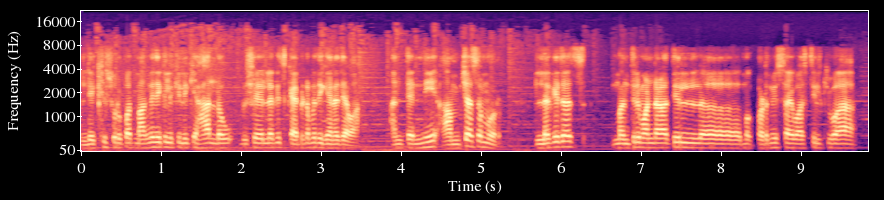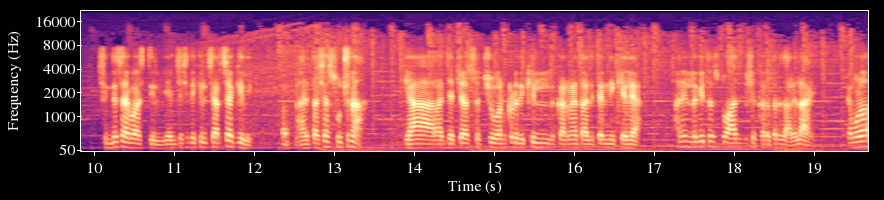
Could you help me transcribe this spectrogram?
लेखी स्वरूपात मागणी देखील केली की हा लव विषय लगेच कॅबिनेटमध्ये घेण्यात यावा. आणि त्यांनी आमच्यासमोर लगेचच मंत्रिमंडळातील मग फडणवीस साहेब असतील किंवा शिंदे साहेब असतील यांच्याशी देखील चर्चा केली. आणि तशा सूचना या राज्याच्या सचिवांकडे देखील करण्यात आली त्यांनी केल्या. आणि लगेचच तो आज विषय खरं तर झालेला आहे. त्यामुळं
